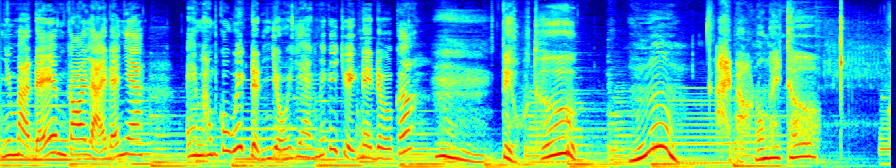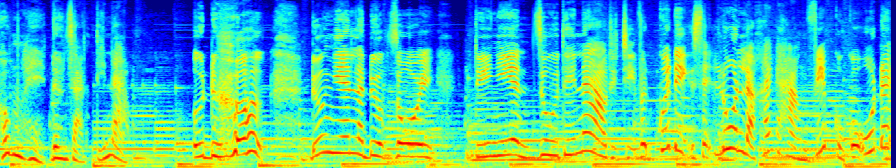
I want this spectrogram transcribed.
Nhưng mà để em coi lại đã nha. Em không có quyết định dội vàng mấy cái chuyện này được á. Hmm, Tiểu thư. Uhm, Ai bảo nó ngây thơ? Không hề đơn giản tí nào. Ừ được. Đương nhiên là được rồi. Tuy nhiên dù thế nào thì chị vẫn quyết định sẽ luôn là khách hàng VIP của cô út đấy.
